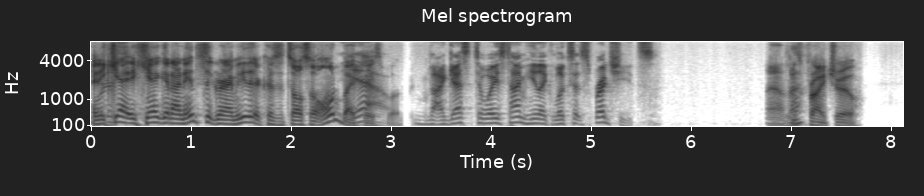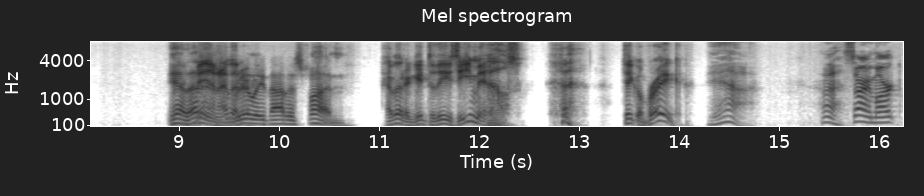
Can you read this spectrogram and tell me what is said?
And he What is- can't he can't get on Instagram either because it's also owned by Yeah. Facebook. I guess to waste time, he like looks at spreadsheets. Wow, that's probably true. yeah, that is Man, I better- really not as fun. I better get to these emails. Take a break. Yeah. Huh. Sorry, Mark.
